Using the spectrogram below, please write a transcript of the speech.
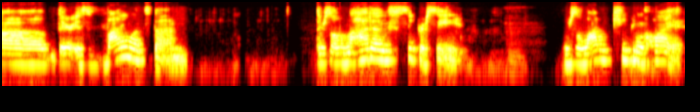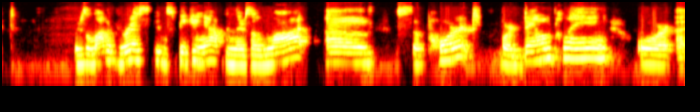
uh, there is violence done, there's a lot of secrecy. There's a lot of keeping quiet. There's a lot of risk in speaking up, and there's a lot of support or downplaying, or uh,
